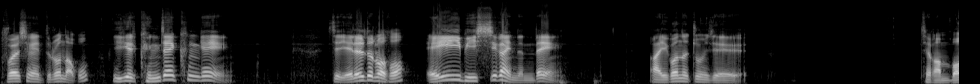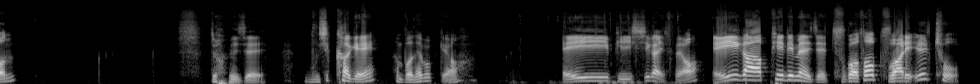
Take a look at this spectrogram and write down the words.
부활 시간이 늘어나고 이게 굉장히 큰 게 이제 예를 들어서 A, B, C가 있는데 아 이거는 좀 이제 제가 한번 좀 이제 무식하게 한번 해볼게요. A, B, C가 있어요. A가 필이면 이제 죽어서 부활이 1초.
